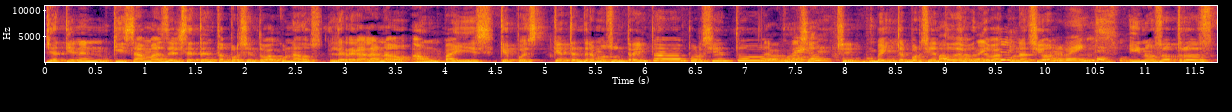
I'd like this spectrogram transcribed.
ya tienen quizá más del 70% vacunados. Le regalan a, a un país que pues, ¿qué tendremos? ¿Un 30%? ¿De vacunación? Sí, 20% Vamos de, al de 20. vacunación. El 20. Y nosotros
